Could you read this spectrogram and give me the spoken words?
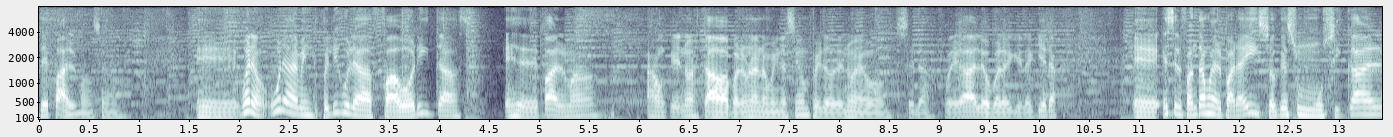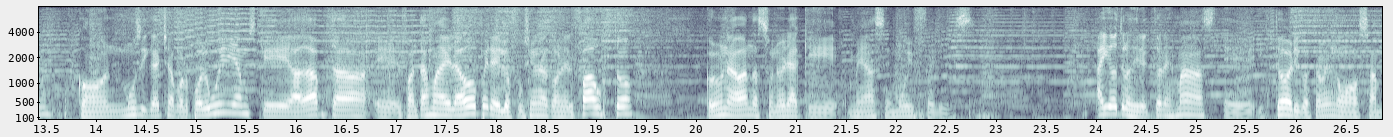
De Palma, o sea. Bueno, una de mis películas favoritas es de De Palma, aunque no estaba para una nominación, pero de nuevo se las regalo para el que la quiera. Es El Fantasma del Paraíso, que es un musical con música hecha por Paul Williams que adapta El Fantasma de la Ópera y lo fusiona con El Fausto, con una banda sonora que me hace muy feliz. Hay otros directores más eh, históricos también como Sam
